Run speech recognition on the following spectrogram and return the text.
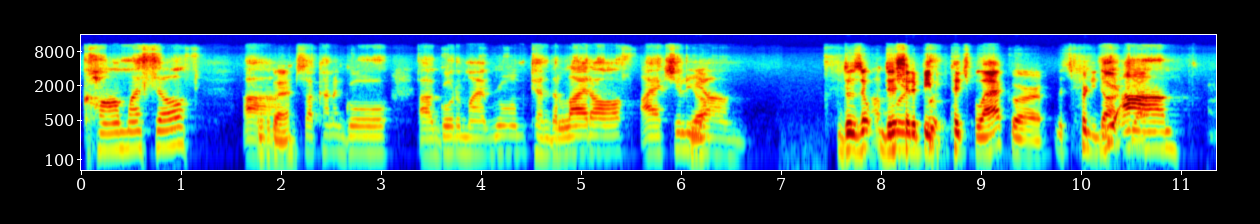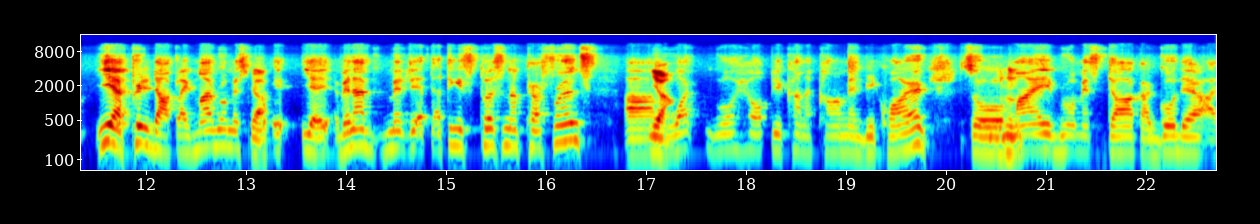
calm myself. Um, Okay. So I kind of go uh, go to my room, turn the light off. I actually Yeah. um does it Uh, does, put- should it be put- pitch black or it's pretty dark yeah, um yeah pretty dark. Like my room is Yeah. it- yeah. When I meditate, I think it's personal preference. Uh, Yeah. What will help you kind of calm and be quiet? So Mhm. my room is dark. I go there. I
